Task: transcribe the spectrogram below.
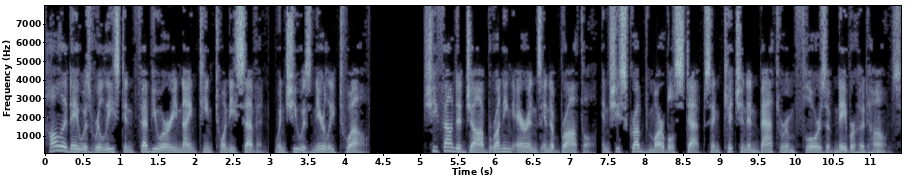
Holiday was released in February 1927, when she was nearly 12. She found a job running errands in a brothel, and she scrubbed marble steps and kitchen and bathroom floors of neighborhood homes.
